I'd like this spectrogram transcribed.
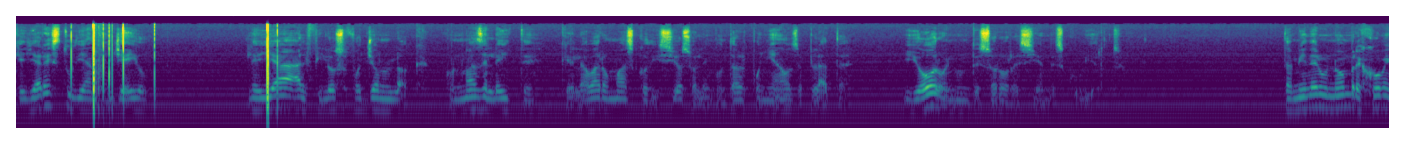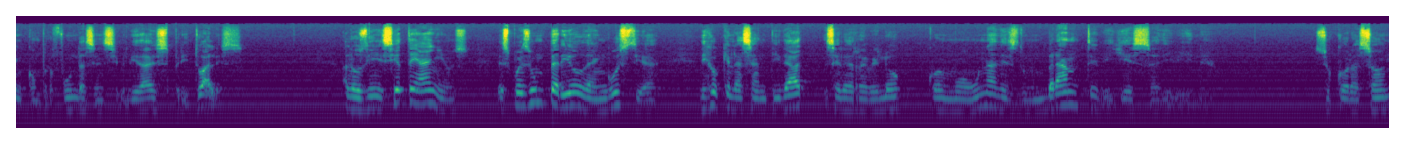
que ya era estudiante en Yale, leía al filósofo John Locke con más deleite que el avaro más codicioso al encontrar puñados de plata y oro en un tesoro recién descubierto. También era un hombre joven con profundas sensibilidades espirituales. A los 17 años, después de un periodo de angustia, dijo que la santidad se le reveló como una deslumbrante belleza divina. Su corazón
